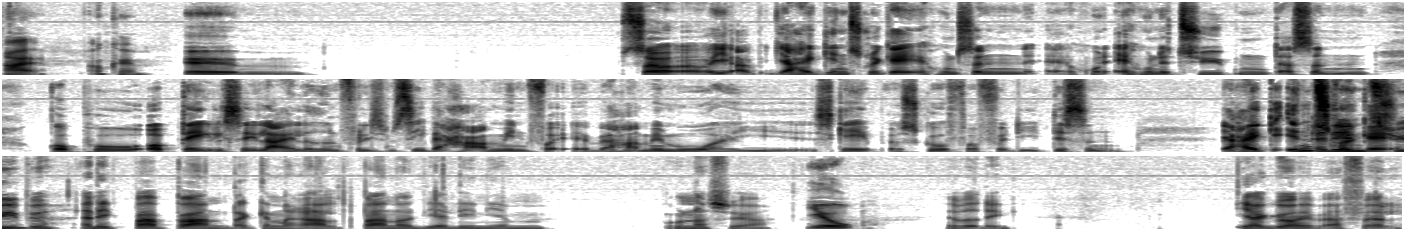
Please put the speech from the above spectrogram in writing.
Nej, okay. Øhm, så jeg, jeg har ikke indtryk af, at hun, sådan, at, hun, at hun er typen, der sådan går på opdagelse i lejligheden, for ligesom at se, hvad har min, for, hvad har min mor i skab og skuffer, fordi det er sådan... Jeg har ikke Er indtryk det en af... type? Er det ikke bare børn, der generelt, bare når de er alene hjemme, undersøger? Jo, Jeg ved det ikke. Jeg gjorde i hvert fald.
